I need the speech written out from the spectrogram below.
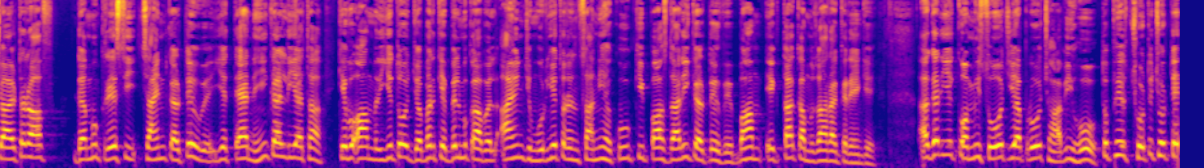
चार्टर ऑफ़ डेमोक्रेसी साइन करते हुए ये तय नहीं कर लिया था कि वो आमरीत और जबर के बिलमुकाबल आइन जमहूरियत और इंसानी हकूक की पासदारी करते हुए बाहम एकता का मुजाहरा करेंगे? अगर ये कौमी सोच या अप्रोच हावी हो तो फिर छोटे छोटे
